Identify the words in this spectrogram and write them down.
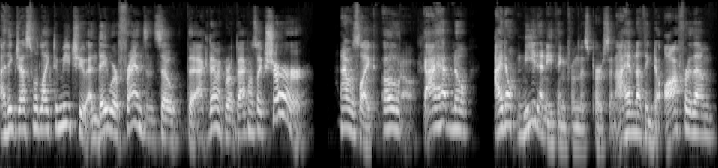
I think Justin would like to meet you. And they were friends. And so the academic wrote back and was like, sure. And I was like, oh, no, I have no, I don't need anything from this person. I have nothing to offer them.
